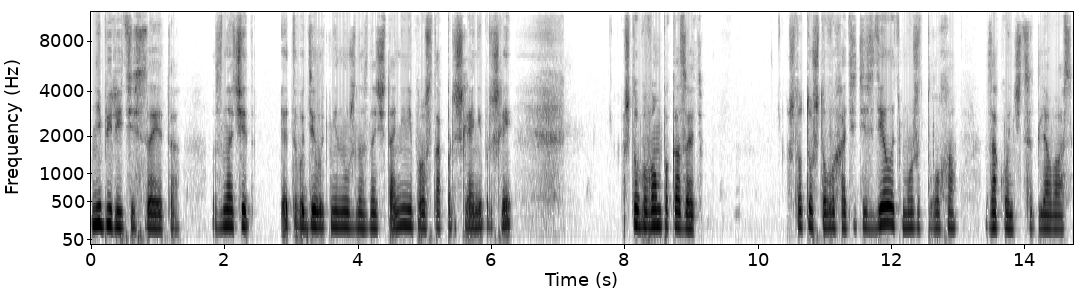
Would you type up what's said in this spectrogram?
не беритесь за это. Значит, этого делать не нужно. Значит, они не просто так пришли, они пришли, чтобы вам показать, что то, что вы хотите сделать, может плохо закончиться для вас.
